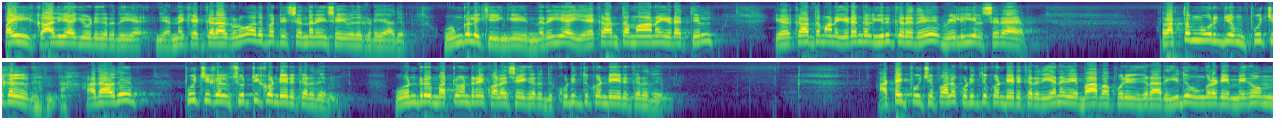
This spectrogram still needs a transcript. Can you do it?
பை காலியாகி விடுகிறது. எ- என்ன கேட்கிறார்களோ அது பற்றி சிந்தனை செய்வது கிடையாது. உங்களுக்கு இங்கே நிறைய ஏகாந்தமான இடத்தில் ஏகாந்தமான இடங்கள் இருக்கிறது. வெளியில் சில ரத்தம் உறிஞ்சும் பூச்சிகள் அதாவது பூச்சிகள் சுற்றி கொண்டே இருக்கிறது ஒன்று மற்றொன்றை கொலை செய்கிறது குடித்து கொண்டே இருக்கிறது. அட்டைப்பூச்சி போல குடித்து கொண்டிருக்கிறது. எனவே பாபா புரிவுகிறார் இது உங்களுடைய மிகவும்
